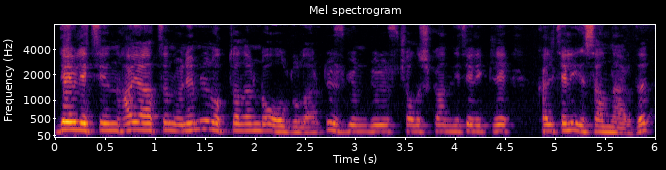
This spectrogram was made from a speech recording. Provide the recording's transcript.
devletin, hayatın önemli noktalarında oldular. Düzgün, dürüst, çalışkan, nitelikli, kaliteli insanlardı.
